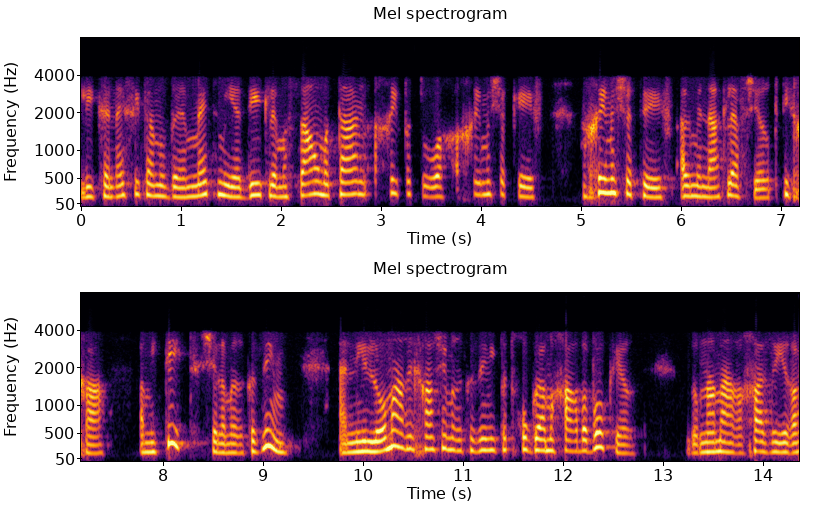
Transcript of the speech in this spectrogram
להיכנס איתנו באמת מיידית למשא ומתן הכי פתוח, הכי משקף, הכי משתף, על מנת לאפשר פתיחה אמיתית של המרכזים. אני לא מעריכה שמרכזים ייפתחו גם מחר בבוקר. זו אמנם הערכה זהירה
